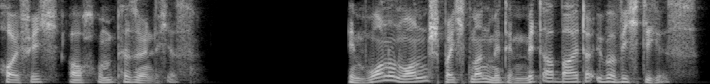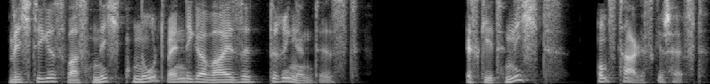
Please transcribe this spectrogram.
häufig auch um Persönliches. Im One-on-One -on -One spricht man mit dem Mitarbeiter über Wichtiges. Wichtiges, was nicht notwendigerweise dringend ist. Es geht nicht ums Tagesgeschäft.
